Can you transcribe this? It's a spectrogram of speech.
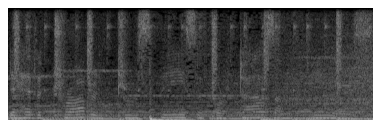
They have traveled through space for thousands of years.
